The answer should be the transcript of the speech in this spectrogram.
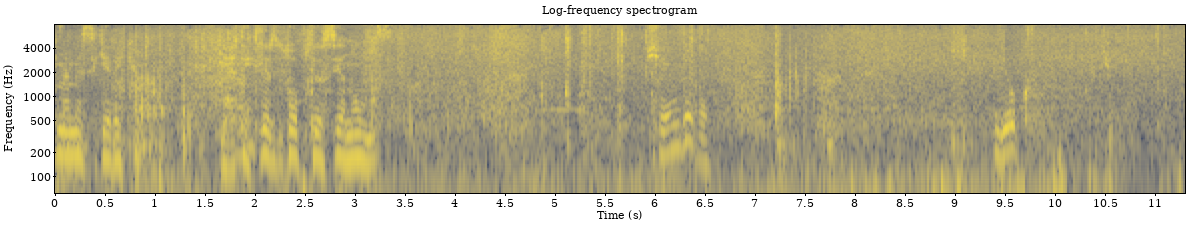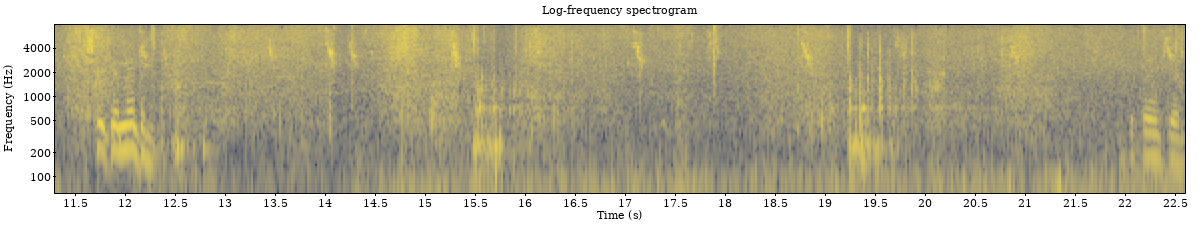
Düşmemesi gerekiyor. Yerdekileri de topluyoruz yan olmaz. Bir şey mi dedi? Yok. Bir şey demedim. Bu da incelmiş.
